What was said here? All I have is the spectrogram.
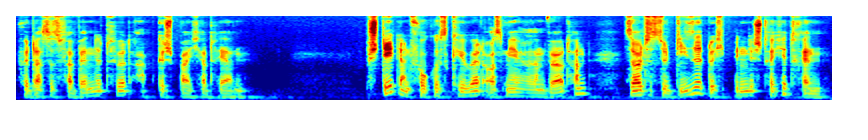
für das es verwendet wird, abgespeichert werden. Besteht ein Fokus-Keyword aus mehreren Wörtern, solltest du diese durch Bindestriche trennen.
